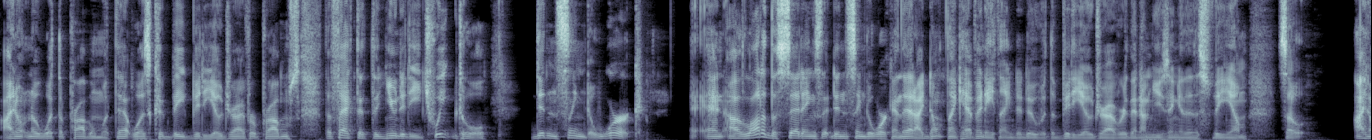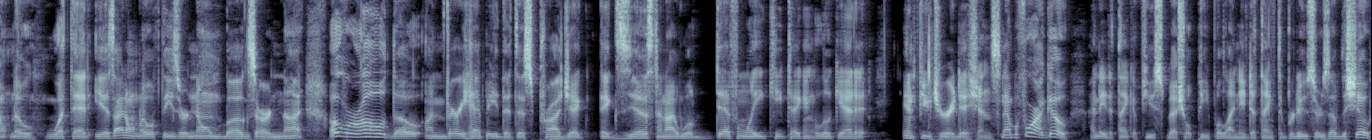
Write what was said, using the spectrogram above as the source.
I don't know what the problem with that was. Could be video driver problems. The fact that the Unity tweak tool didn't seem to work. And a lot of the settings that didn't seem to work in that, I don't think have anything to do with the video driver that I'm using in this VM. So I don't know what that is. I don't know if these are known bugs or not. Overall, though, I'm very happy that this project exists, and I will definitely keep taking a look at it in future editions. Now, before I go, I need to thank a few special people. I need to thank the producers of the show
